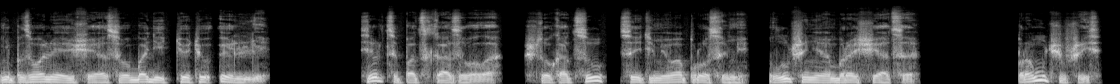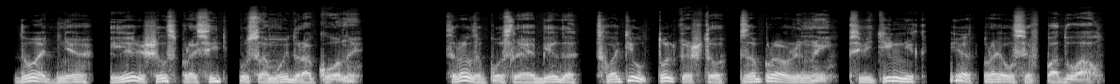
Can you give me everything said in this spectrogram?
не позволяющая освободить тетю Элли? Сердце подсказывало, что к отцу с этими вопросами лучше не обращаться. Промучившись два дня, я решил спросить у самой драконы. Сразу после обеда схватил только что заправленный светильник и отправился в подвал.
